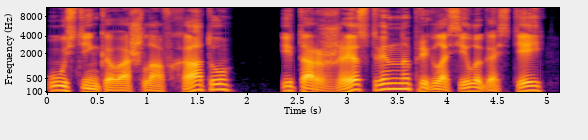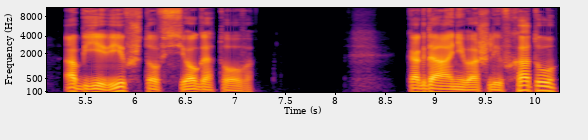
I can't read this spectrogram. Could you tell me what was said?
Устенька вошла в хату и торжественно пригласила гостей, объявив, что все готово. Когда они вошли в хату,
